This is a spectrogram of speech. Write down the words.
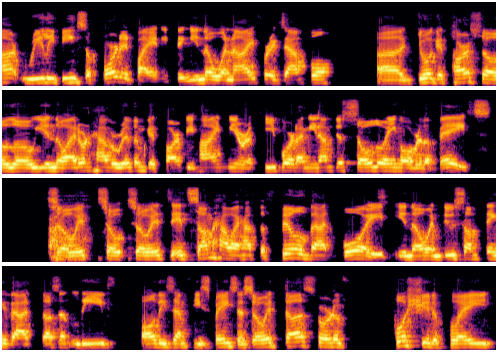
not really being supported by anything you know when i for example uh, do a guitar solo you know i don't have a rhythm guitar behind me or a keyboard i mean i'm just soloing over the bass so Ah. it so so it's it's somehow i have to fill that void you know and do something that doesn't leave all these empty spaces so it does sort of push you to play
